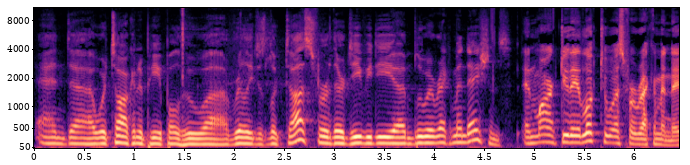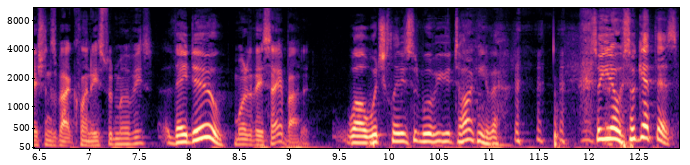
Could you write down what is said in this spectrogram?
and uh, we're talking to people who uh, really just look to us for their DVD and Blu-ray recommendations. And Mark, do they look to us for recommendations about Clint Eastwood movies? They do. What do they say about it? Well, which Clint Eastwood movie are you talking about? so you know, so get this.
